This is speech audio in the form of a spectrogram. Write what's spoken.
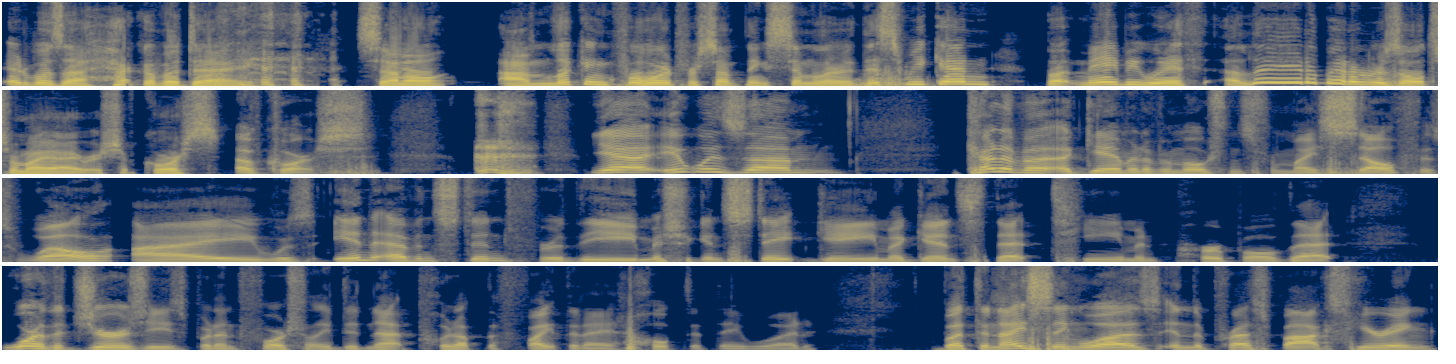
It was a heck of a day. so I'm looking forward for something similar this weekend, but maybe with a little better results for my Irish, of course. Of course. yeah, it was um, kind of a, a gamut of emotions for myself as well. I was in Evanston for the Michigan State game against that team in purple that wore the jerseys, but unfortunately did not put up the fight that I had hoped that they would. But the nice thing was in the press box, hearing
